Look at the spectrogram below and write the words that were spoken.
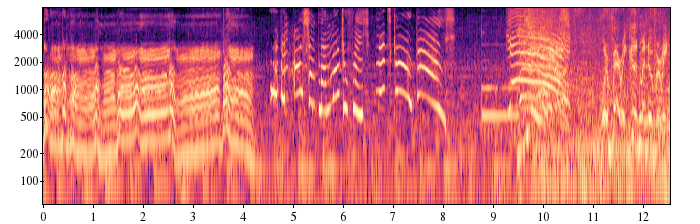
We're very good maneuvering,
